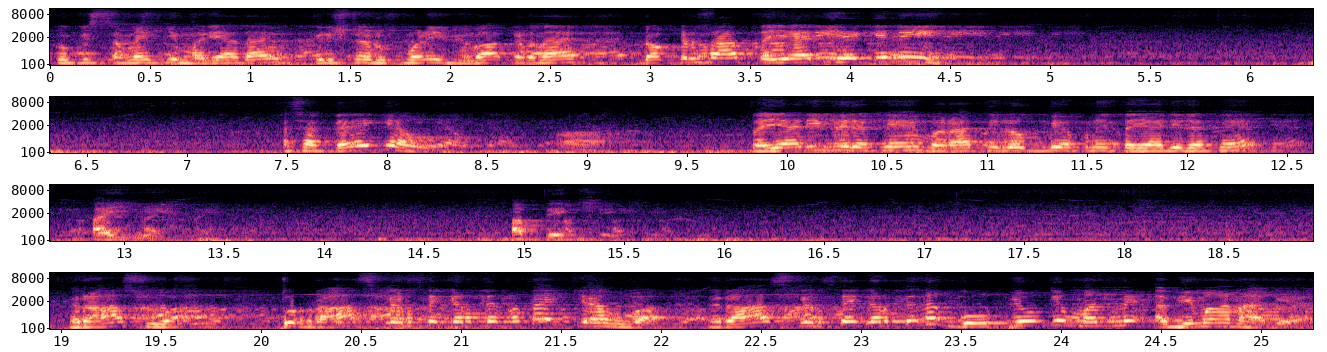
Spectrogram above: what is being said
क्योंकि समय की मर्यादा है, कृष्ण रुक्मणी विवाह करना है। डॉक्टर साहब, तैयारी है कि नहीं? अच्छा गए क्या हुआ हाँ। तैयारी भी रखें, बराती लोग भी अपनी तैयारी रखें। आइए। अब देखिए। रास हुआ तो रास करते करते पता है क्या हुआ? रास करते करते ना गोपियों के मन में अभिमान आ गया।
